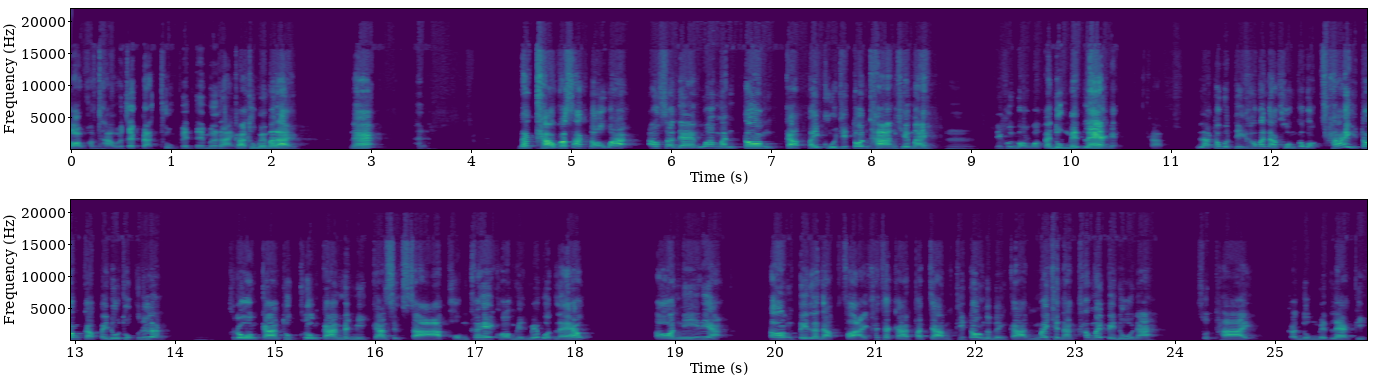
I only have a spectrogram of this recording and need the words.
ตอบคำถามว่าจะกัดถูกเม็ดได้เมื่อไหร่การถูกไหมเมื่อไหร่นะฮะนักข่าวก็ซักต่อว่า เอาแสดงว่ามันต้องกลับไปคุยที่ต้นทางใช่ไหมอืมที่คุณบอกว่ากระดุมเม็ดแรกเนี่ยครับรัฐมนตรีคมนาคมก็บอกใช่ต้องกลับไปดูทุกเรื่องอืมโครงการทุกโครงการมันมีการศึกษา ผมเคยให้ความเห็นไม่หมดแล้ว ตอนนี้เนี่ยต้องเป็นระดับฝ่ายข้าราชการประจำที่ต้องดำเนินการ ไม่ฉะนั้นถ้าไม่ไปดูนะ สุดท้ายกระดุมเม็ดแรกผิด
